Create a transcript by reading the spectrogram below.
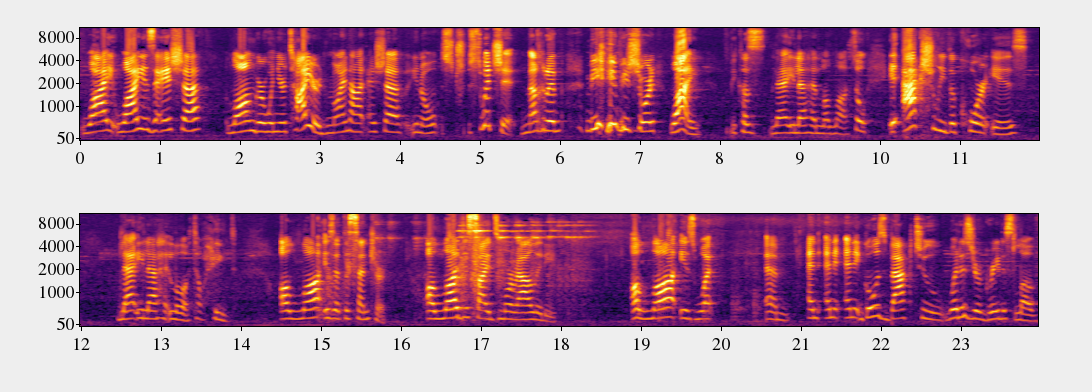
Why why is Isha longer when you're tired? Why not Isha, you know, st- switch it. Maghrib be, be short. Why? Because La ilaha illallah. So it actually the core is La ilaha illallah, Tawheed. Allah is at the center. Allah decides morality. Allah is what um, and, and, it, and it goes back to what is your greatest love?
